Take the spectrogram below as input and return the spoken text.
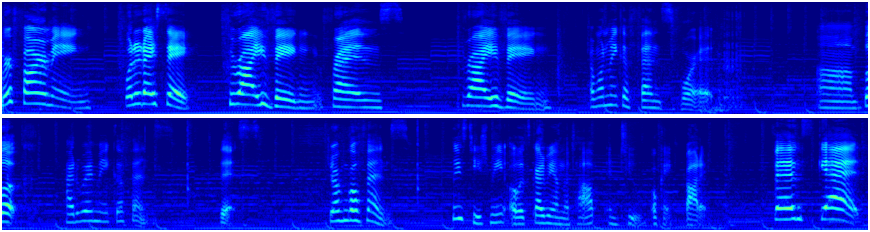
We're farming. What did I say? Thriving, friends. Thriving. I want to make a fence for it. Um, book. How do I make a fence? This. Jungle fence. Please teach me. Oh, it's got to be on the top and two. Okay, got it. Fence get.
